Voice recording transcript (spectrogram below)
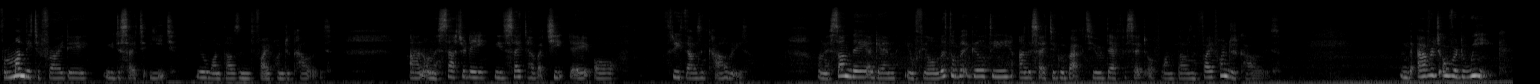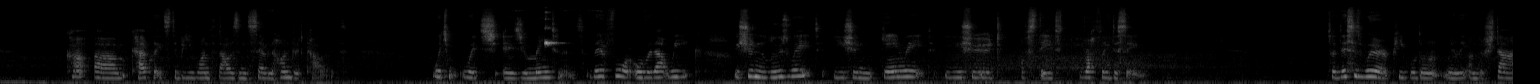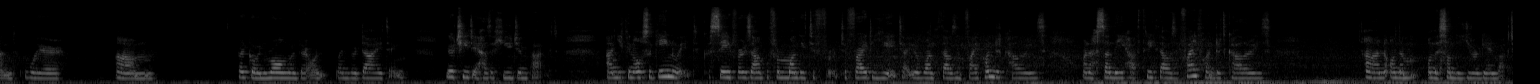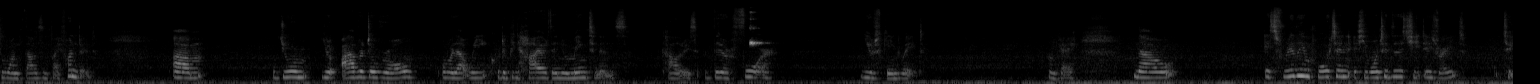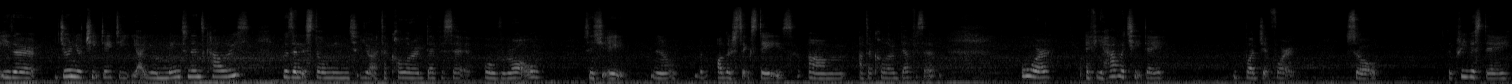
from monday to friday you decide to eat your 1500 calories and on a Saturday you decide to have a cheat day of 3000 calories. On a Sunday, again, you'll feel a little bit guilty and decide to go back to your deficit of 1500 calories. And the average over the week ca um, calculates to be 1700 calories, which, which is your maintenance. Therefore, over that week, you shouldn't lose weight, you shouldn't gain weight, you should have stayed roughly the same. So this is where people don't really understand where um, they're going wrong when they're on when they're dieting. Your cheat day has a huge impact, and you can also gain weight. Because say for example, from Monday to fr- to Friday you ate at your 1,500 calories. On a Sunday you have 3,500 calories, and on a on a Sunday you're again back to 1,500. Um, your your average overall over that week would have been higher than your maintenance calories. Therefore, you've gained weight. Okay, now it's really important if you want to do the cheat days right to either during your cheat day to eat at your maintenance calories because then it still means you're at a caloric deficit overall since you ate you know the other six days um, at a caloric deficit or if you have a cheat day budget for it so the previous day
